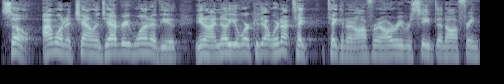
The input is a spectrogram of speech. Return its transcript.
So I want to challenge every one of you. You know, I know you work a job. We're not take, taking an offering. I already received an offering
